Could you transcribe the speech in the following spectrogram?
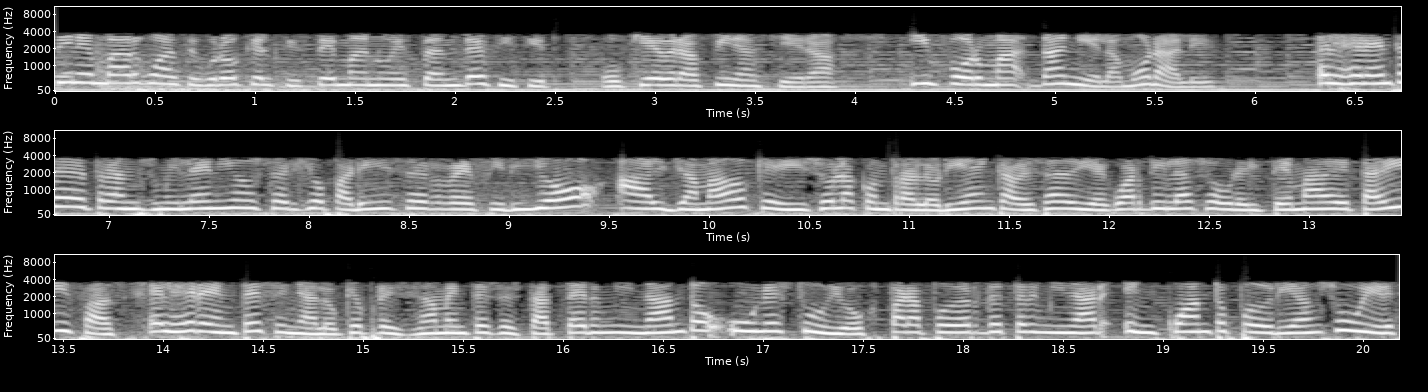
Sin embargo, aseguró que el sistema no está en déficit o quiebra financiera. Informa Daniela Morales. El gerente de Transmilenio, Sergio París, se refirió al llamado que hizo la Contraloría en cabeza de Diego Ardila sobre el tema de tarifas. El gerente señaló que precisamente se está terminando un estudio para poder determinar en cuánto podrían subir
